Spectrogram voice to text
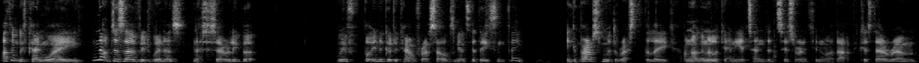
I think we've came away not deserved winners necessarily, but we've put in a good account for ourselves against a decent team. In comparison with the rest of the league, I'm not going to look at any attendances or anything like that because they're um,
